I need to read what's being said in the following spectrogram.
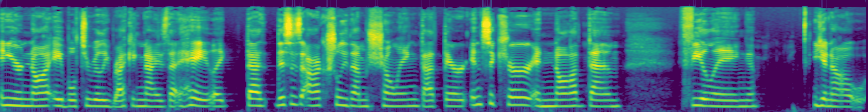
and you're not able to really recognize that hey like that this is actually them showing that they're insecure and not them feeling you know,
